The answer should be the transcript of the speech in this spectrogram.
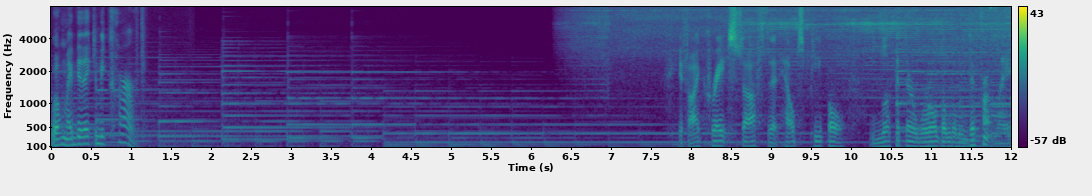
well, maybe they can be carved. If I create stuff that helps people look at their world a little differently,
